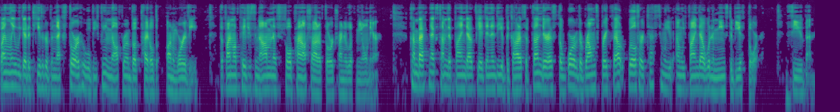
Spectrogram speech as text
Finally, we get a teaser of the next Thor, who will be female, from a book titled Unworthy. The final page is an ominous full panel shot of Thor trying to lift Mjolnir. Come back next time to find out the identity of the goddess of thunder as the War of the Realms breaks out, wills are tested, and we find out what it means to be a Thor. See you then.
